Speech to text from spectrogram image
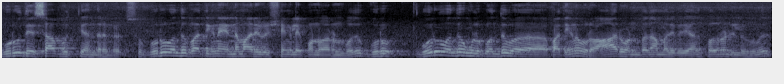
குரு திசாபுத்தி அந்தரங்கள் ஸோ குரு வந்து பார்த்திங்கன்னா என்ன மாதிரி விஷயங்களை கொண்டு வரும்போது குரு குரு வந்து உங்களுக்கு வந்து பார்த்திங்கன்னா ஒரு ஆறு ஒன்பதாம் அதிபதி வந்து பதினொன்றில் இருக்கும்போது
